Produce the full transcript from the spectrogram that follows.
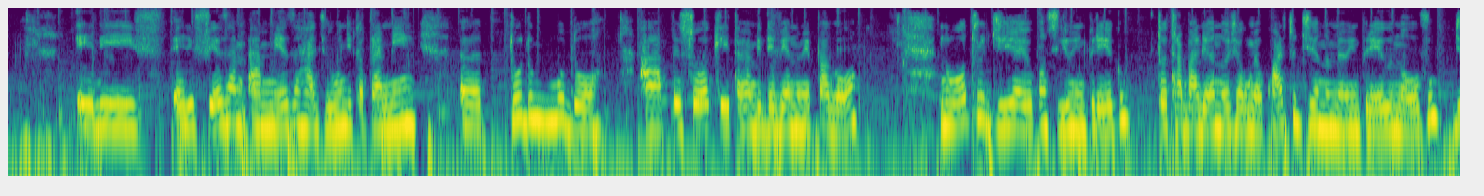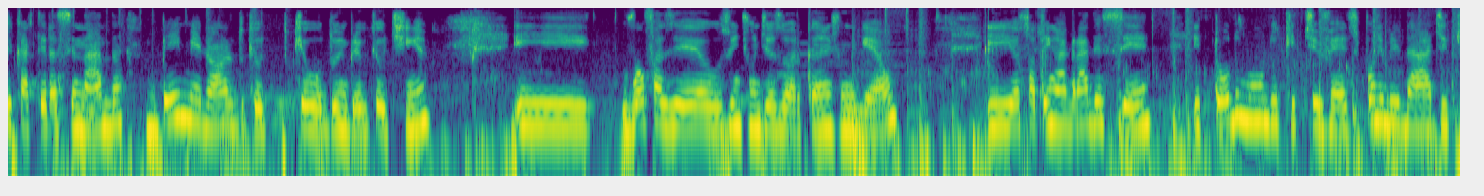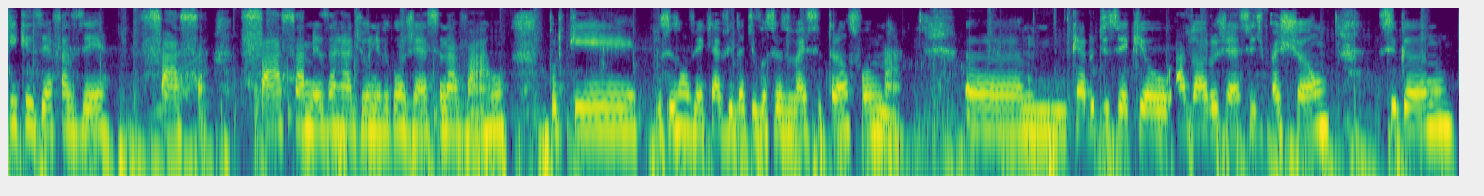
ele, ele fez a, a mesa radiúnica para mim, uh, tudo mudou. A pessoa que estava me devendo me pagou. No outro dia eu consegui um emprego. Estou trabalhando hoje é o meu quarto dia no meu emprego novo, de carteira assinada, bem melhor do que, eu, que eu, do emprego que eu tinha. E vou fazer os 21 dias do Arcanjo Miguel. E eu só tenho a agradecer E todo mundo que tiver disponibilidade, que quiser fazer, faça. Faça a mesa radiônica com Jesse Navarro, porque vocês vão ver que a vida de vocês vai se transformar. Quero dizer que eu adoro Jesse de paixão, cigano,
